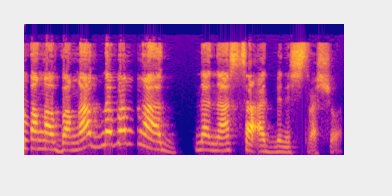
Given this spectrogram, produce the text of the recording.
mga bangag na bangag na nasa administrasyon.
